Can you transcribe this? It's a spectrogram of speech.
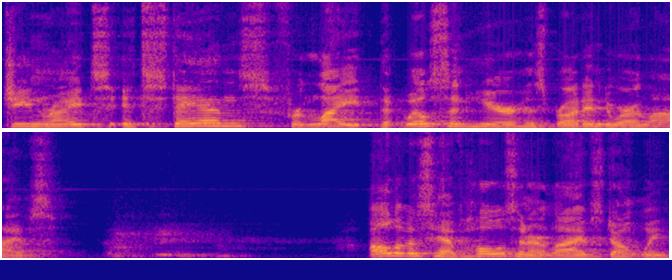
Jean writes, It stands for light that Wilson here has brought into our lives. All of us have holes in our lives, don't we?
